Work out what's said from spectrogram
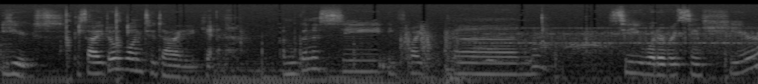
Use. Because I don't want to die again. I'm gonna see if I can see whatever is in here.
